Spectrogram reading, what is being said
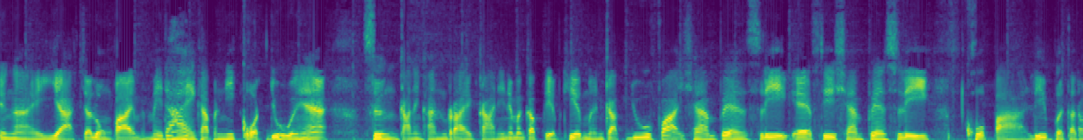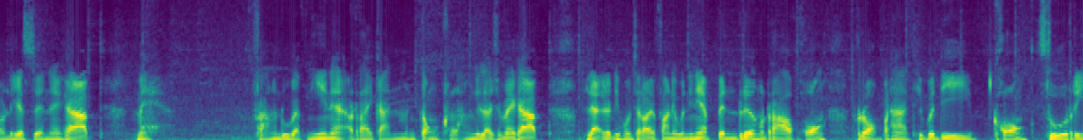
ยังไง อยากจะลงไปมันไม่ได้ครับมันมีกฎอยู่นะฮะซึ่งการแข่งขันรายการนี้เนี่ยมันก็เปรียบเทียบเหมือนกับยูฟ่าแชมเปี้ยนส์ลีก AFC แชมเปี้ยนส์ลีกโคปาลิเบอร์ตาดเรสเลยนะครับแหม ฟังดูแบบนี้เนี่ยรายการมันต้องขลังอยู่แล้วใช่ไหมครับ และเรื่องที่ผมจะเล่าให้ฟังในวันนี้เนี่ยเป็นเรื่องราวของรองประธานาธิบดีของสุริ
